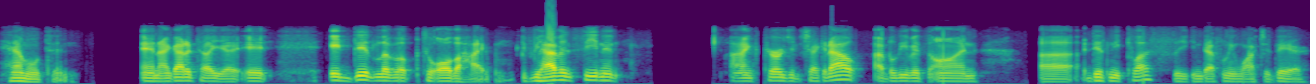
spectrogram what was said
Hamilton. And I got to tell you, it it did live up to all the hype. If you haven't seen it, I encourage you to check it out. I believe it's on uh, Disney Plus, so you can definitely watch it there.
